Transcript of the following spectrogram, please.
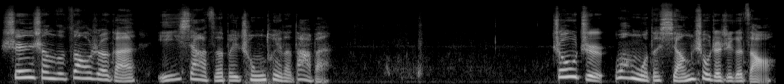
身上的燥热感一下子被冲退了大半。周芷忘我的享受着这个澡，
